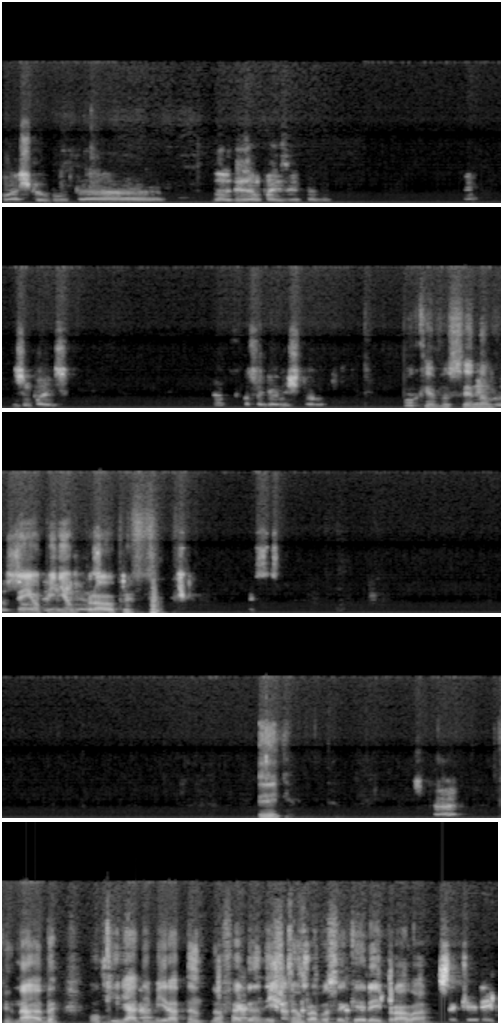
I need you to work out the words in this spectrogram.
Eu acho que eu vou pra. Bora, diz um país aí pra mim. Diz um país. Afeganistão. Por que você É não tem desde opinião própria? Hein? Hã? Nada. O que lhe admira tanto no Afeganistão para você querer ir para lá? Você querer ir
